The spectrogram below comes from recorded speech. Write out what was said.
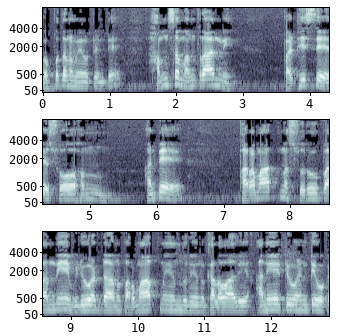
గొప్పతనం ఏమిటంటే హంస మంత్రాన్ని పఠిస్తే సోహం అంటే పరమాత్మ స్వరూపాన్నే విడిపడ్డాను పరమాత్మ ఎందు నేను కలవాలి అనేటువంటి ఒక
